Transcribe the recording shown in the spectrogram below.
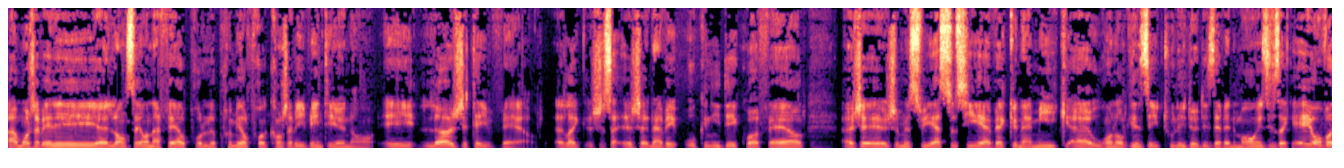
Euh, moi, j'avais lancé en affaires pour la première fois quand j'avais 21 ans. Et là, j'étais vert. Like, je, n'avais aucune idée quoi faire. Je, je me suis associé avec une amie où on organisait tous les deux des événements. Et ils disaient, hey, on va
